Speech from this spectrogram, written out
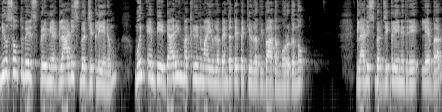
New South Wales premier Gladys ബെർജിക്ലിയനും മുൻ എം പി ഡാരിൻ മക്രീനുമായുള്ള ബന്ധത്തെപ്പറ്റിയുള്ള വിവാദം മുറുകുന്നു. ഗ്ലാഡിസ് ബെർജിക്ലിയനെതിരെ ലേബർ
